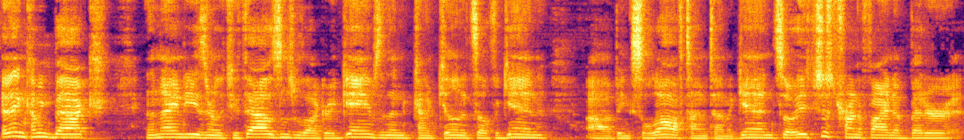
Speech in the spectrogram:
and then coming back in the 90s and early 2000s with a lot of great games, and then kind of killing itself again uh, being sold off time and time again. So it's just trying to find a better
